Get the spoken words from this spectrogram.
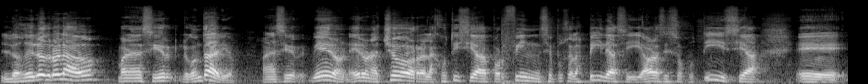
Los del otro lado van a decir lo contrario, van a decir, vieron, era una chorra, la justicia por fin se puso las pilas y ahora se hizo justicia. Eh,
